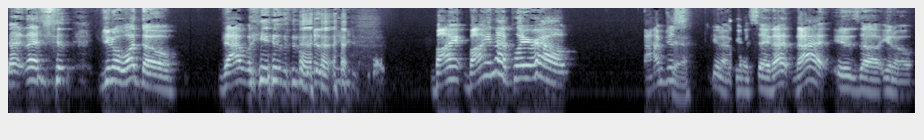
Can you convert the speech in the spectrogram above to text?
That, that's you know what though that was buy, buying that player out. I'm just Yeah. You know going to say that that is uh, you know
